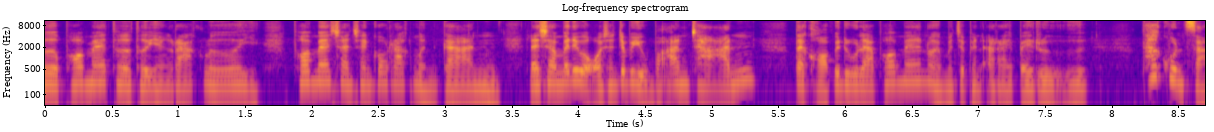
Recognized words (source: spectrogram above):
อ พ่อแม่เธอเธอยังรักเลย พ่อแม่ฉันฉันก็รักเหมือนกัน และฉันไม่ได้บอกว่าฉันจะไปอยู่บ้านฉัน แต่ขอไปดูแลพ่อแม่หน่อยมันจะเป็นอะไรไปหรือ ถ้าคุณสา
